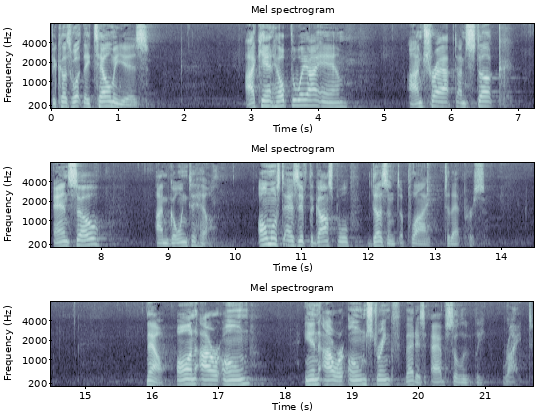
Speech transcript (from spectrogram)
Because what they tell me is, I can't help the way I am. I'm trapped, I'm stuck, and so I'm going to hell. Almost as if the gospel doesn't apply to that person. Now, on our own, in our own strength, that is absolutely right.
